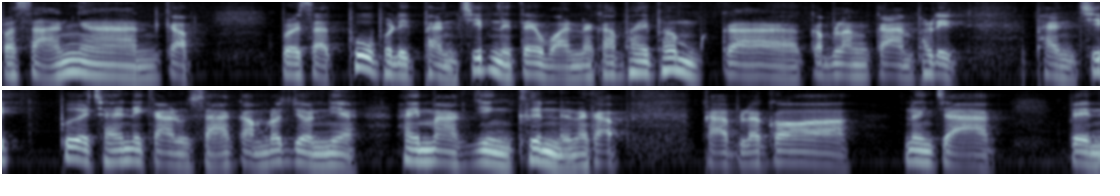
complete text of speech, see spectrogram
ประสานงานกับบริษัทผู้ผลิตแผ่นชิปในไต้หวันนะครับให้เพิ่มกำลังการผลิตแผ่นชิป เพื่อใช้ในการอุตสาหกรรมรถยนต์เนี่ยให้มากยิ่งขึ้นนะครับครับแล้วก็เนื่องจาก เป็น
